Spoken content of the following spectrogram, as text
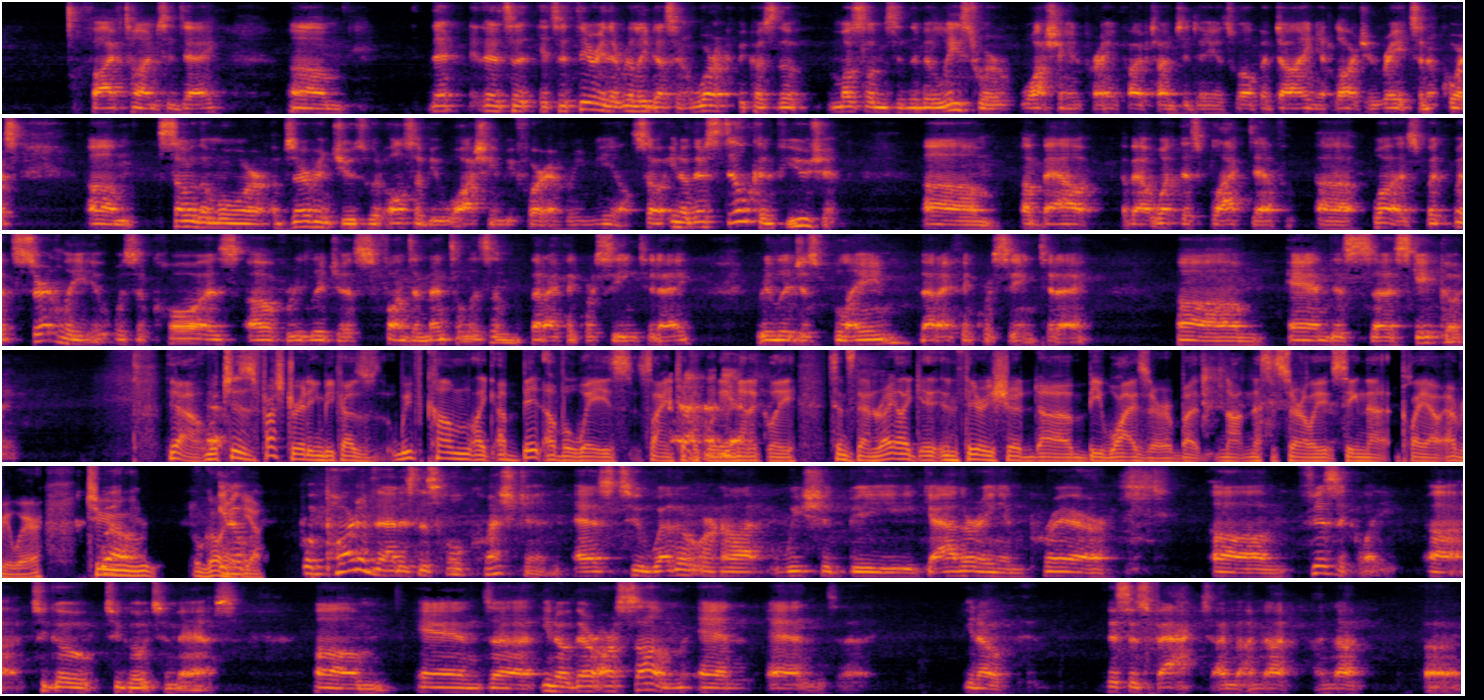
five times a day. Um, that it's a it's a theory that really doesn't work because the Muslims in the Middle East were washing and praying five times a day as well, but dying at larger rates. And of course, um, some of the more observant Jews would also be washing before every meal. So you know, there's still confusion um, about about what this Black Death uh, was, but but certainly it was a cause of religious fundamentalism that I think we're seeing today, religious blame that I think we're seeing today, um, and this uh, scapegoating. Yeah, which is frustrating because we've come like a bit of a ways scientifically yeah. and medically since then, right? Like in theory, should uh, be wiser, but not necessarily seeing that play out everywhere. To well, go ahead, know, yeah. But part of that is this whole question as to whether or not we should be gathering in prayer um, physically uh, to go to go to mass. Um, and uh, you know there are some, and and uh, you know this is fact. I'm, I'm not I'm not uh,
